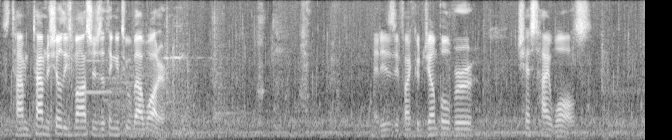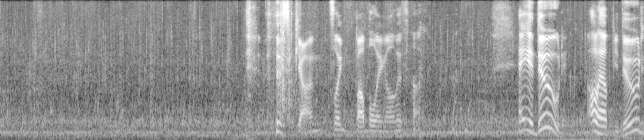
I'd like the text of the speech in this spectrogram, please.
It's time, time to show these monsters a thing or two about water. That is, if I could jump over chest-high walls. this gun, it's like bubbling all the time. hey, dude! I'll help you, dude!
